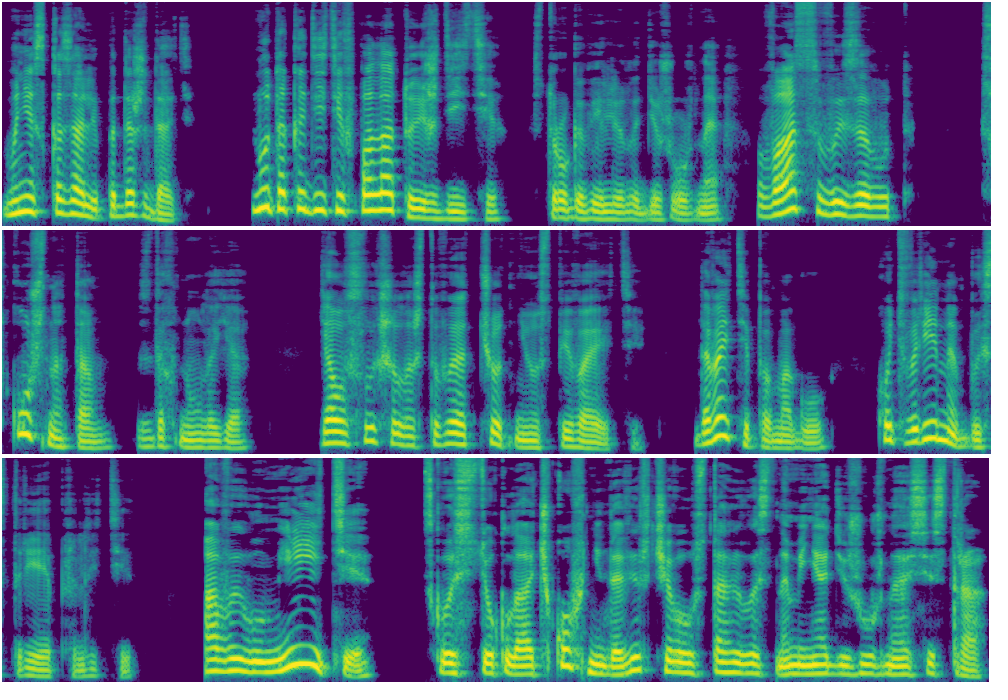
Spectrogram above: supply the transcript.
Мне сказали подождать. Ну так идите в палату и ждите, строго велела дежурная. Вас вызовут. Скучно там, вздохнула я. Я услышала, что вы отчет не успеваете. Давайте помогу. Хоть время быстрее пролетит. А вы умеете? Сквозь стекла очков недоверчиво уставилась на меня дежурная сестра.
